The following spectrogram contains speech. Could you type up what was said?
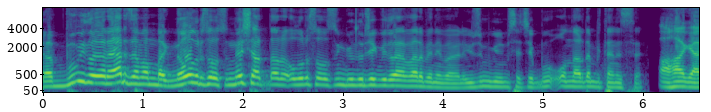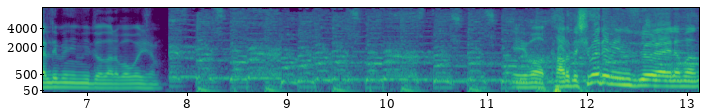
Ya bu videolar her zaman bak ne olursa olsun ne şartlar olursa olsun güldürecek videolar var beni böyle. Yüzüm gülümsetecek. Bu onlardan bir tanesi. Aha geldi benim videolar babacım. Eyvah kardeşime de benziyor ya eleman.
